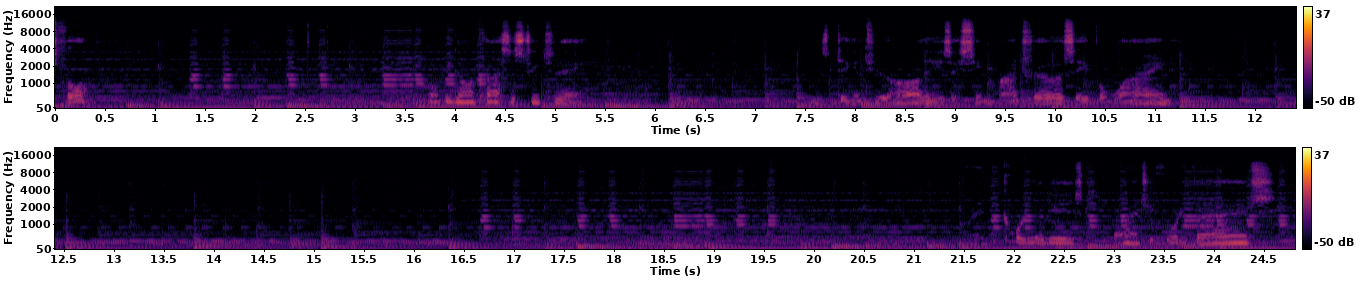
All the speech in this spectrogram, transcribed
Full. Won't be going across the street today Just digging through all these. I see Montrose, April Wine. Red disc, of 45s.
